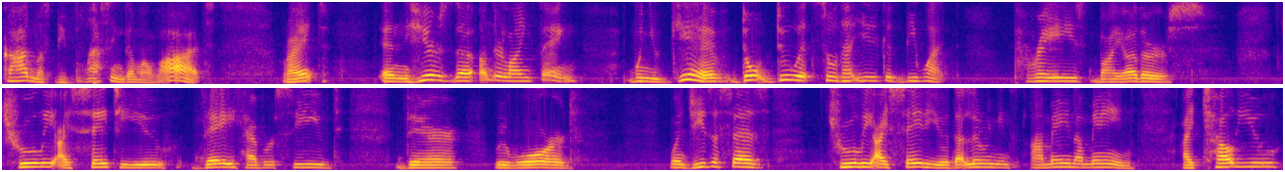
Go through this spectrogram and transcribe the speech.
God must be blessing them a lot right? And here's the underlying thing. When you give don't do it so that you could be what? Praised by others Truly I say to you, they have received their reward. When Jesus says, Truly I say to you, that literally means Amen, Amen. I tell you,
